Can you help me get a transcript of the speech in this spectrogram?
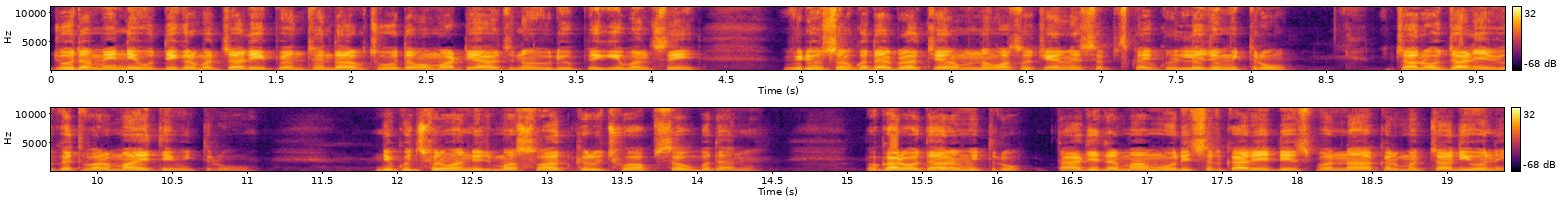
જો તમે નિવૃત્તિ કર્મચારી પેન્શન ધારક છો તમારા માટે આજનો વીડિયો ઉપયોગી બનશે. વીડિયો શરૂ કરતા પહેલાં ચેનલમાં નવા છો, ચેનલને સબસ્ક્રાઈબ કરી લેજો મિત્રો. ચાલો જાણીએ વિગતવાર માહિતી મિત્રો. નિકુંજ ફર્મા ન્યૂઝમાં સ્વાગત કરું છું આપ સૌ બધાનું. પગાર વધારો મિત્રો. તાજેતરમાં મોદી સરકારે દેશભરના કર્મચારીઓને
